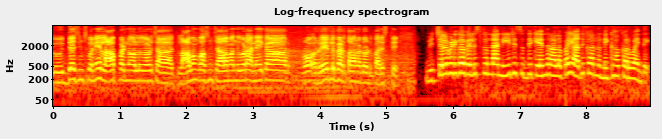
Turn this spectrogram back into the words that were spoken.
ఉద్దేశించుకొని లాభపడిన వాళ్ళు కూడా లాభం కోసం చాలామంది కూడా అనేక రో- రేట్లు పెడతా ఉన్నటువంటి పరిస్థితి. విచ్చలవిడిగా వెలుస్తున్న నీటి శుద్ధి కేంద్రాలపై అధికారులు నిఘా కరువైంది.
